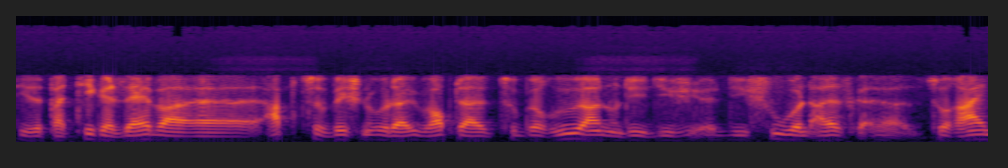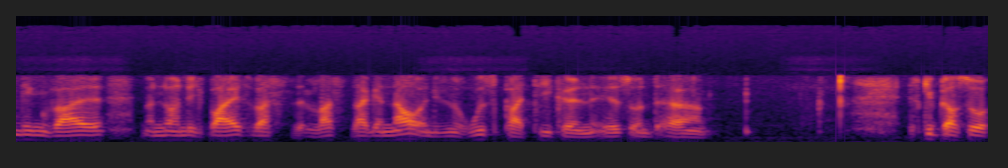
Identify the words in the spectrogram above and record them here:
diese Partikel selber äh, abzuwischen oder überhaupt da zu berühren und die die die Schuhe und alles äh, zu reinigen, weil man noch nicht weiß, was was da genau in diesen Rußpartikeln ist und äh, es gibt auch so,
